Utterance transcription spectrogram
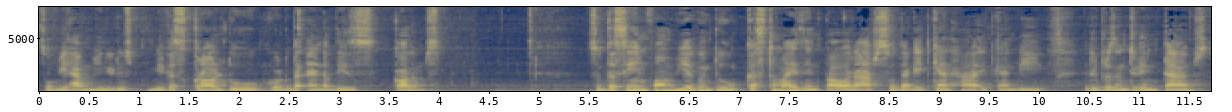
So we have we need to make a scroll to go to the end of these columns so the same form we are going to customize in Power Apps so that it can it can be represented in tabs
